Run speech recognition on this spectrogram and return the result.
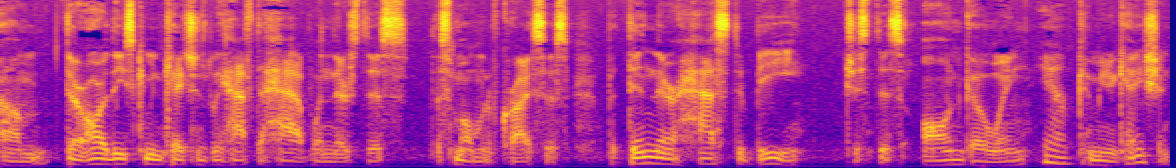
Um, there are these communications we have to have when there's this this moment of crisis, but then there has to be just this ongoing Yeah. communication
